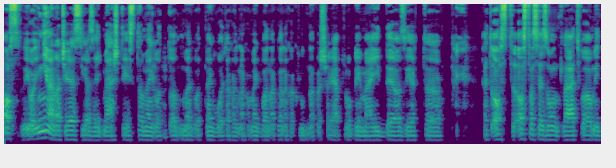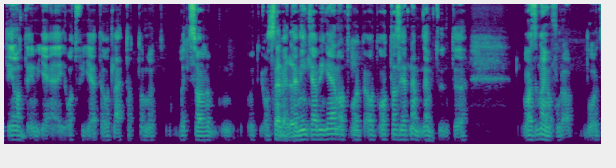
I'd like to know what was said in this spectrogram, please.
az, jó, nyilván a Chelsea az egy más tészta, meg ott, meg ott meg voltak annak, meg vannak annak a klubnak a saját problémáid, de azért hát azt, azt a szezont látva, amit én ott, én ugye, ott figyelte, ott láttattam, vagy szóval ott szerettem inkább, igen, ott, ott, ott, ott azért nem, nem tűnt az nagyon fura volt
